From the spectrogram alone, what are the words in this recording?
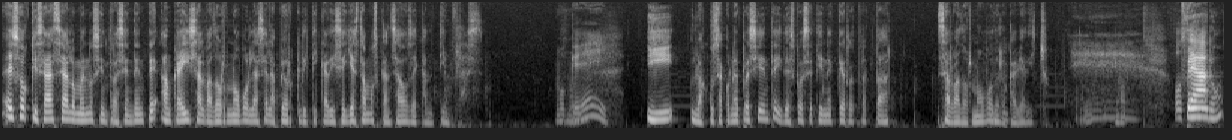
Eso quizás sea lo menos intrascendente, aunque ahí Salvador Novo le hace la peor crítica. Dice, ya estamos cansados de Cantinflas. Ok. Y lo acusa con el presidente y después se tiene que retractar Salvador Novo de lo que había dicho. O sea, Pero-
